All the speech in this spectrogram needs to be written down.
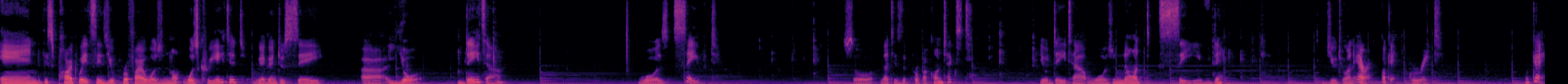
And this part where it says your profile was not was created we are going to say uh, your data was saved. So that is the proper context your data was not saved due to an error. Okay great. Okay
